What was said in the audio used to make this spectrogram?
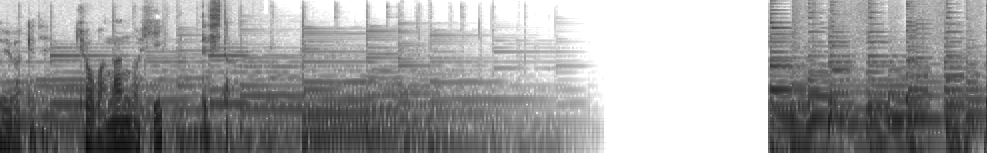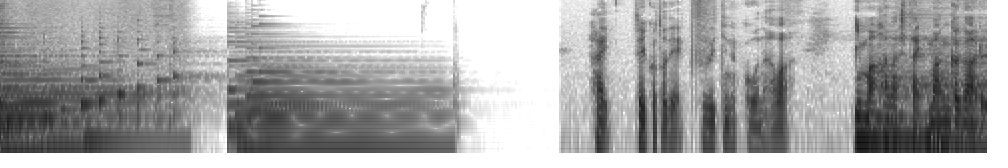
というわけで、今日は何の日？でした。はい。ということで、続いてのコーナーは、今話したい漫画がある。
